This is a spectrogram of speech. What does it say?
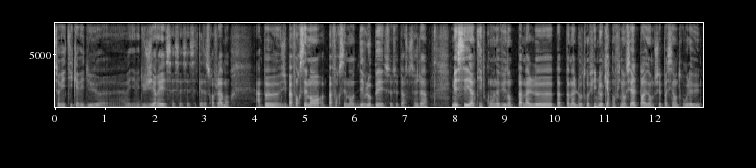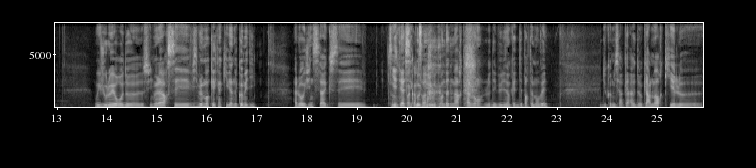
soviétique avait dû, euh, avait, dû gérer ce- ce- ce- cette catastrophe-là. Bon, un peu, j'ai pas forcément, pas forcément développé ce, ce personnage-là, mais c'est un type qu'on a vu dans pas mal, euh, pas, pas mal d'autres films. Le Caire confidentiel, par exemple, je sais pas si d'entre vous l'a vu, où il joue le héros de, de ce film-là. Alors c'est visiblement quelqu'un qui vient de comédie. À l'origine, c'est vrai que c'est qui était assez connu en Danemark avant le début des enquêtes du département V du commissaire de Karl Moore qui est le,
